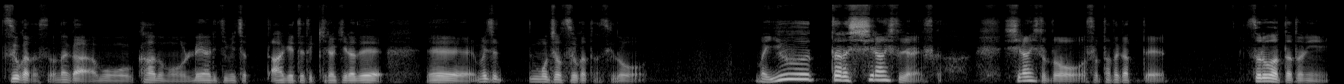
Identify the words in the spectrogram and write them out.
強かったですよ。なんかもうカードもレアリティめっちゃ上げててキラキラで、えー、めっちゃもちろん強かったんですけど、まあ言うたら知らん人じゃないですか。知らん人とそう戦って、それ終わった後に、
